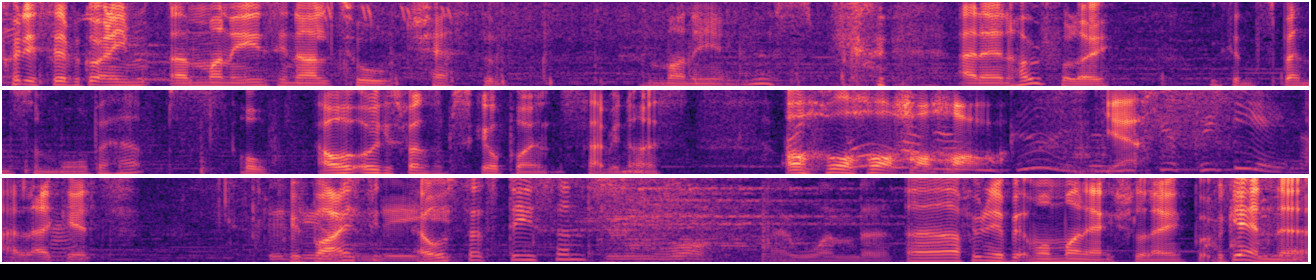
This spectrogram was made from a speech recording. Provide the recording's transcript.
quickly see if we've got any uh, monies in our little chest of money in this. and then hopefully we can spend some more perhaps. Oh, or we can spend some skill points. That'd be nice. Oh, ho, ho, ho, ho. Yes. I like it. Can we buy anything else that's decent? Doing I wonder? Uh, I think we need a bit more money actually, but we're getting there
